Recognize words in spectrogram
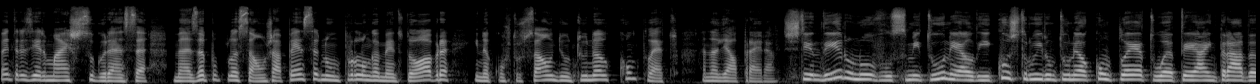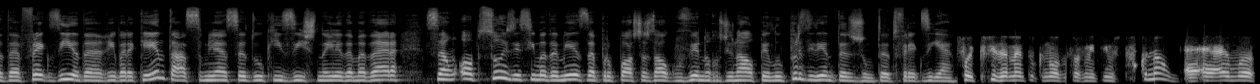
vem trazer mais segurança, mas a população já pensa num prolongamento da obra e na construção de um túnel completo. Ana Leal Pereira. Estender o novo semitúnel e construir um túnel completo até à entrada da freguesia da Ribeira Quente, à semelhança do que existe na Ilha da Madeira, são opções em cima da mesa propostas ao Governo Regional pelo Presidente da Junta junta de freguesia. Foi precisamente o que nós transmitimos, porque não? É, é uma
